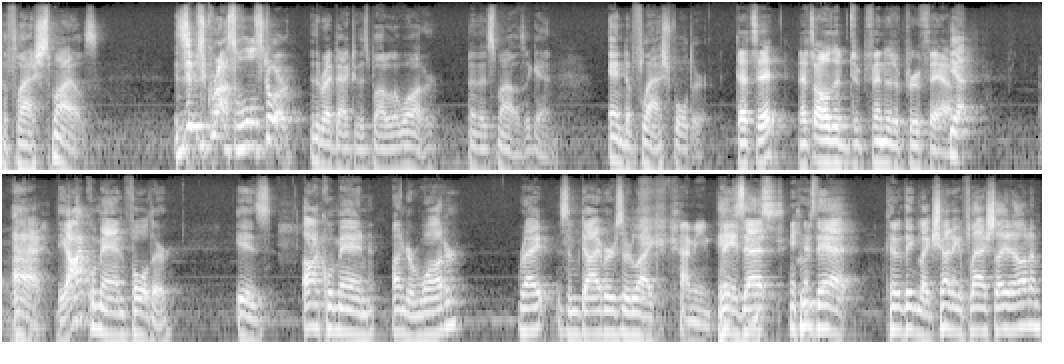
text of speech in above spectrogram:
The Flash smiles. It zips across the whole store and then right back to his bottle of water and then smiles again. End of Flash folder. That's it. That's all the definitive proof they have. Yeah. Uh, the Aquaman folder is Aquaman underwater, right? Some divers are like, I mean, "Hey, is that sense. who's that?" Kind of thing, like shining a flashlight on him,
